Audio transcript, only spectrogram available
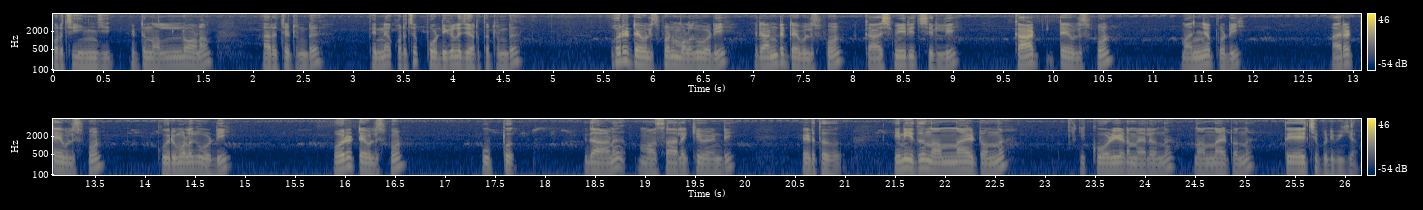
കുറച്ച് ഇഞ്ചി ഇട്ട് നല്ലോണം അരച്ചിട്ടുണ്ട്. പിന്നെ കുറച്ച് പൊടികൾ ചേർത്തിട്ടുണ്ട്. ഒരു ടേബിൾ സ്പൂൺ മുളക് പൊടി രണ്ട് ടേബിൾ സ്പൂൺ കാശ്മീരി ചില്ലി കാ ടേബിൾ സ്പൂൺ മഞ്ഞൾപ്പൊടി അര ടേബിൾ സ്പൂൺ കുരുമുളക് പൊടി ഒരു ടേബിൾ സ്പൂൺ ഉപ്പ്. ഇതാണ് മസാലയ്ക്ക് വേണ്ടി എടുത്തത്. ഇനി ഇത് നന്നായിട്ടൊന്ന് ഈ കോഴിയുടെ മേലെ ഒന്ന് നന്നായിട്ടൊന്ന് തേച്ച് പിടിപ്പിക്കാം.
